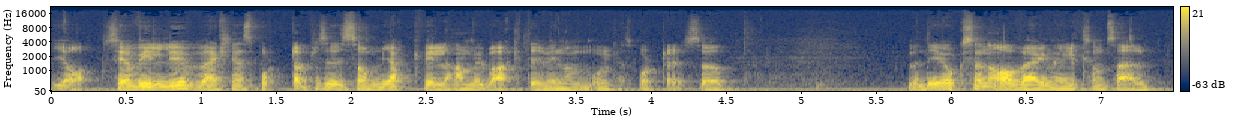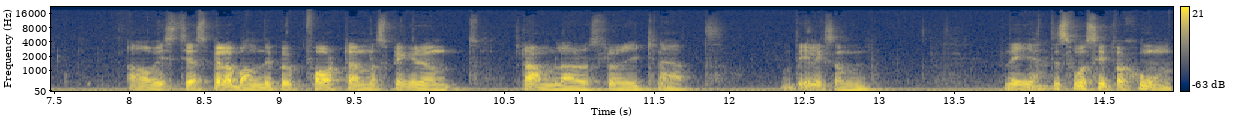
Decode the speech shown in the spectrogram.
ja, så jag ville ju verkligen sporta precis som Jack ville. Han vill vara aktiv inom olika sporter. Så att, men det är också en avvägning. Liksom så här, ja visst, jag spelar bandy på uppfarten och springer runt, ramlar och slår i knät. Det är liksom det är en jättesvår situation.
